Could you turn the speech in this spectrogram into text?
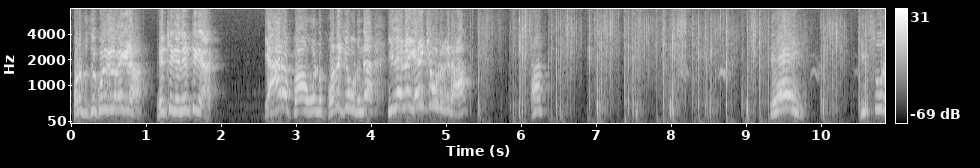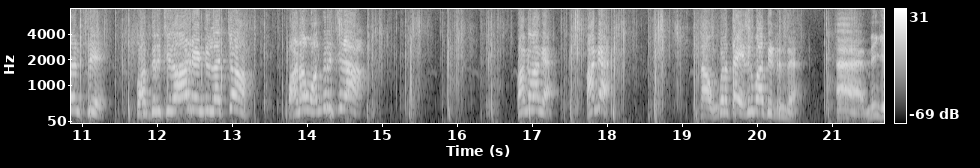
தூக்கி குழிகளை வைக்கடா. நிறுத்துங்க நிறுத்துங்க. யாரப்பா ஒண்ணு புதைக்க விடுங்க இல்லன்னா எரிக்க விடுங்கடா? டேய் இன்சூரன்ஸ் வந்துருச்சுடா ரெண்டு லட்சம். பணம் வந்துருச்சுடா. வாங்க வாங்க வாங்க. நான் உங்களை தான் எதிர்பார்த்துட்டு இருந்தேன். நீங்க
